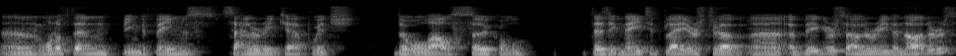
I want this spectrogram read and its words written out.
Um, one of them being the famous salary cap, which though allows so-called designated players to have uh, a bigger salary than others,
